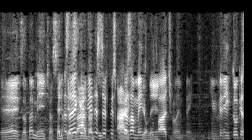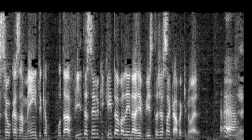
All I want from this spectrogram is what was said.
É, exatamente, uma série Mas aí que pesada. a DC fez com o casamento do violenta. Batman. bem. Inventou que ia ser o casamento, que ia mudar a vida, sendo que quem tava lendo a revista já sacava que não era. É,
